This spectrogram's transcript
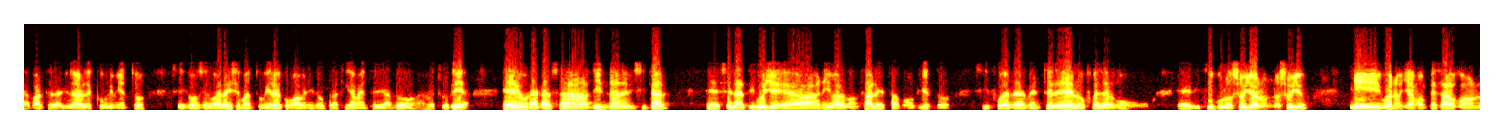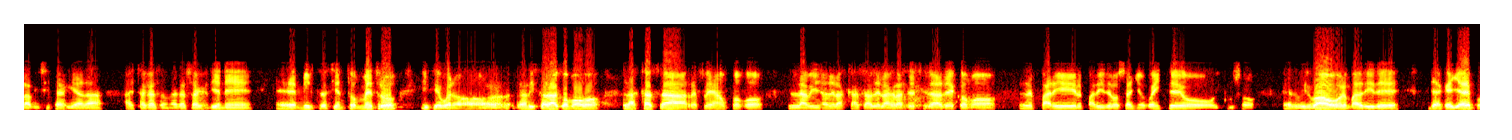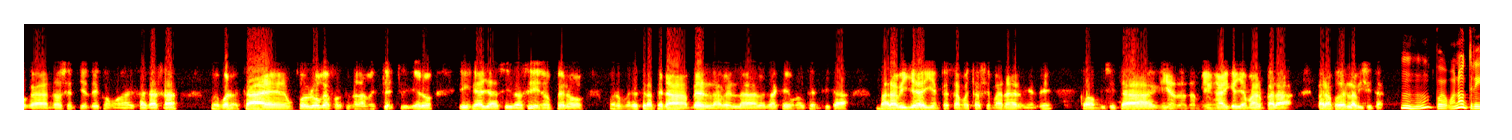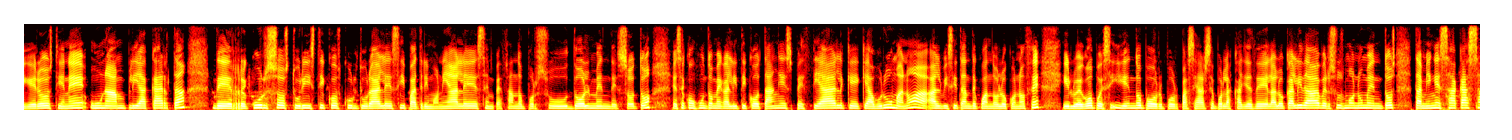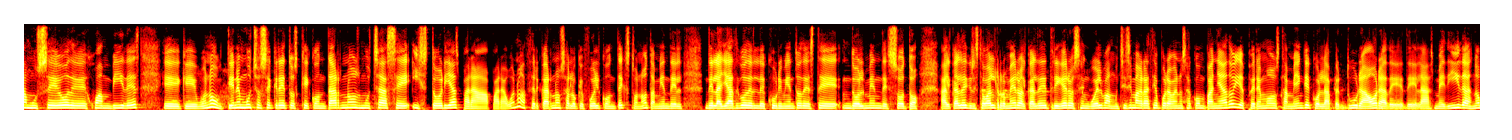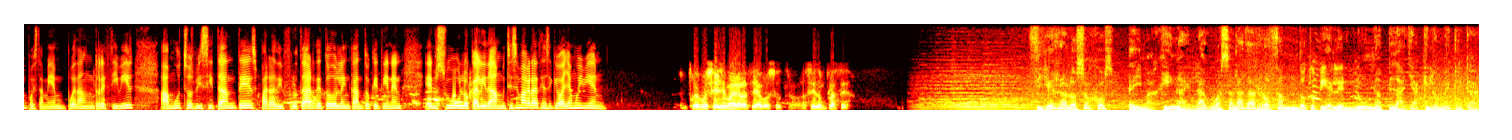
aparte de ayudar al descubrimiento, se conservara y se mantuviera como ha venido prácticamente llegando a nuestros días. Es una casa digna de visitar, eh, se le atribuye a Aníbal González, estamos viendo si fue realmente de él o fue de algún eh, discípulo suyo, alumno suyo, y bueno, ya hemos empezado con la visita guiada a esta casa, una casa que tiene 1.300 eh, metros y que, bueno, realizada como las casas reflejan un poco la vida de las casas de las grandes ciudades como el París, el París de los años 20 o incluso el Bilbao o el Madrid de, de aquella época. No se entiende cómo esa casa, pues bueno, está en un pueblo que afortunadamente es triguero y que haya sido así, ¿no? Pero bueno, merece la pena verla, verla, la verdad que es una auténtica maravilla y empezamos esta semana, el viernes, con visita guiada. También hay que llamar para, para poderla visitar. Pues bueno, Trigueros tiene una amplia carta de recursos turísticos, culturales y patrimoniales, empezando por su dolmen de Soto, ese conjunto megalítico tan especial que, abruma ¿no? al visitante cuando lo conoce, y luego pues siguiendo por, por pasearse por las calles de la localidad, ver sus monumentos, también esa casa museo de Juan Vides, eh, que bueno, tiene muchos secretos que contarnos, muchas eh, historias para, para bueno, acercarnos a lo que fue el contexto ¿no? también del, del del descubrimiento de este dolmen de Soto. Alcalde Cristóbal Romero, alcalde de Trigueros en Huelva, muchísimas gracias por habernos acompañado y esperemos también que con la apertura ahora de, las medidas, ¿no? pues también puedan recibir a muchos visitantes para disfrutar de todo el encanto que tienen en su localidad. Muchísimas gracias y que vaya muy bien. Pues muchísimas gracias a vosotros, ha sido un placer. Cierra los ojos e imagina el agua salada rozando tu piel en una playa kilométrica.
